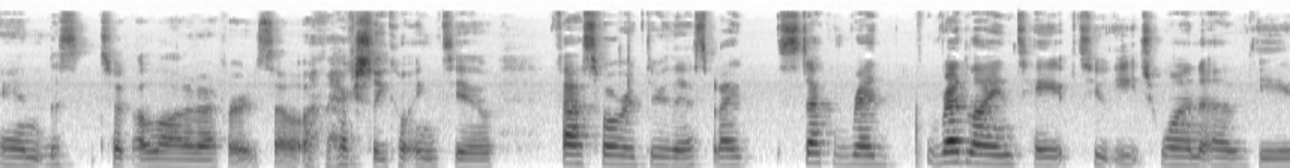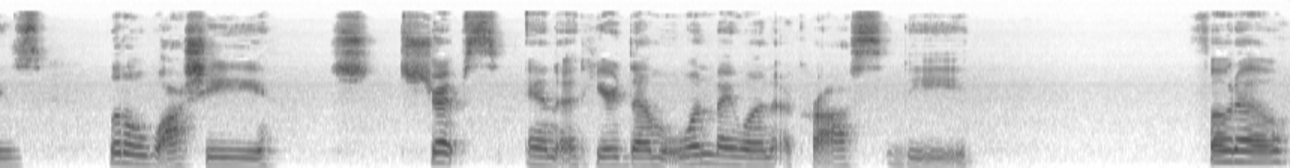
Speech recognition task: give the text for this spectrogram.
and this took a lot of effort, so I'm actually going to fast forward through this, but I stuck red, red line tape to each one of these little washi strips and adhered them one by one across the photo.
